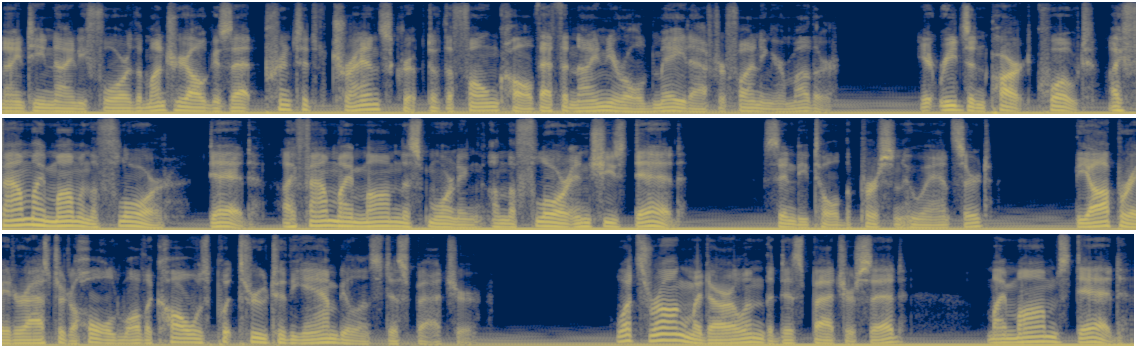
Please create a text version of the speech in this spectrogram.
1994, the Montreal Gazette printed a transcript of the phone call that the 9-year-old made after finding her mother. It reads in part, quote, I found my mom on the floor, dead. I found my mom this morning on the floor and she's dead, Cindy told the person who answered. The operator asked her to hold while the call was put through to the ambulance dispatcher. What's wrong, my darling? the dispatcher said. My mom's dead,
